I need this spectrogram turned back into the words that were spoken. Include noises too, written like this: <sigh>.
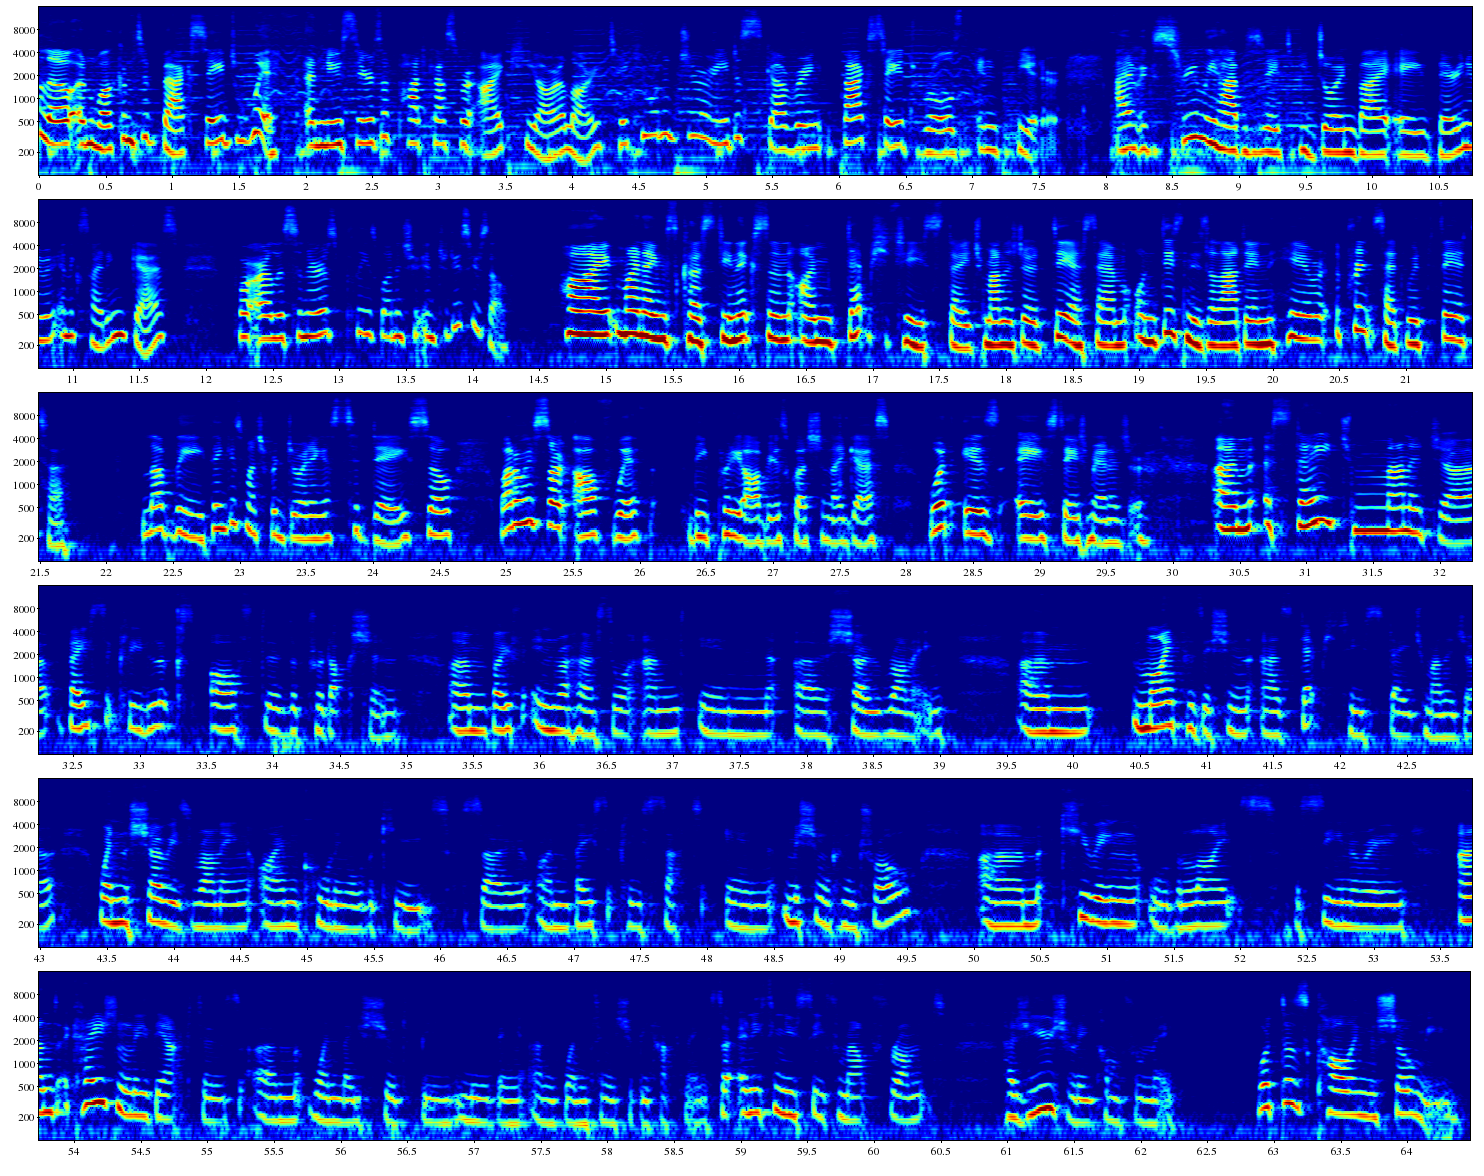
Hello and welcome to Backstage With, a new series of podcasts where I, Kiara Laurie, take you on a journey discovering backstage roles in theater. I'm extremely happy today to be joined by a very new and exciting guest. For our listeners, please why don't you introduce yourself? Hi, my name is Kirsty Nixon. I'm Deputy Stage Manager DSM on Disney's Aladdin here at the Prince Edward Theatre. Lovely. Thank you so much for joining us today. So, why don't we start off with the pretty obvious question, I guess. What is a stage manager? Um, a stage manager basically looks after the production, um, both in rehearsal and in uh, show running. Um, my position as deputy stage manager, when the show is running, I'm calling all the cues. So I'm basically sat in mission control um, cueing all the lights, the scenery, and occasionally the actors um, when they should be moving and when things should be happening. So anything you see from out front has usually come from me. What does calling the show mean?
